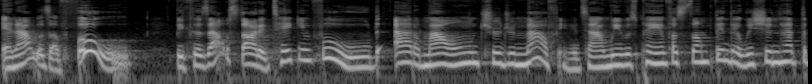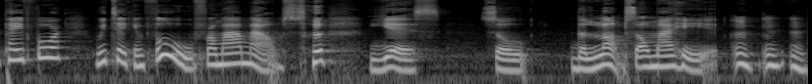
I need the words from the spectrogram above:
And I was a fool because I started taking food out of my own children's mouth. Anytime we was paying for something that we shouldn't have to pay for, we taking food from our mouths. yes. So the lumps on my head. Mm, mm, mm.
